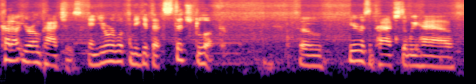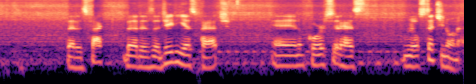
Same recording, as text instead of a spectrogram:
cut out your own patches and you're looking to get that stitched look, so here's a patch that we have that is fact that is a JDS patch, and of course it has real stitching on it.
